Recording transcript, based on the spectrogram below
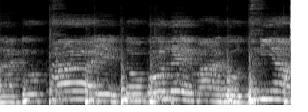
માથા દુખાય તો બોલે મારો દુનિયા.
